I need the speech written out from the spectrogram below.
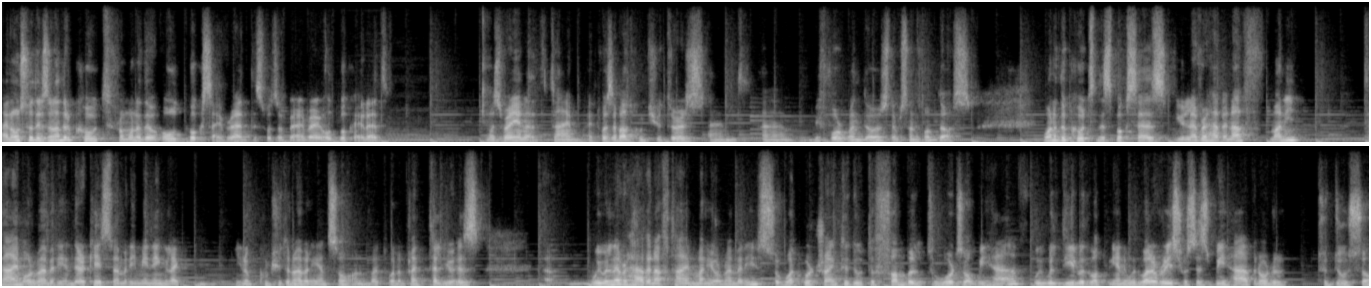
And also there's another quote from one of the old books I've read. This was a very, very old book I read. It was very young at the time. It was about computers and um, before Windows, there was something called DOS. One of the quotes in this book says, you'll never have enough money, time or memory. In their case, memory meaning like, you know, computer memory and so on. But what I'm trying to tell you is uh, we will never have enough time, money, or memory. So what we're trying to do to fumble towards what we have, we will deal with what we and with whatever resources we have in order to do so.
